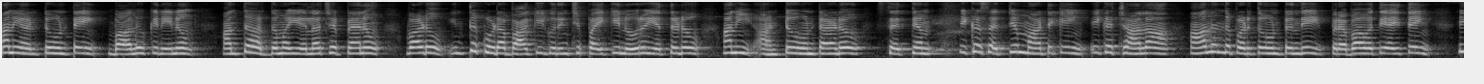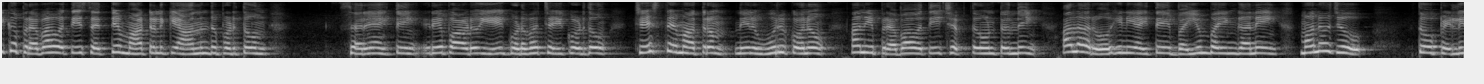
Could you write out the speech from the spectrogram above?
అని అంటూ ఉంటే బాలుకి నేను అంతా అర్థమయ్యేలా చెప్పాను. వాడు ఇంత కూడా బాకీ గురించి పైకి నోరు ఎత్తడు అని అంటూ ఉంటాడు సత్యం. ఇక సత్యం మాటకి ఇక చాలా ఆనందపడుతూ ఉంటుంది ప్రభావతి అయితే. ఇక ప్రభావతి సత్యం మాటలకి ఆనందపడుతూ సరే అయితే రేపాడు ఏ గొడవ చేయకూడదు. చేస్తే మాత్రం నేను ఊరుకోను అని ప్రభావతి చెప్తూ ఉంటుంది. అలా రోహిణి అయితే భయం భయంగానే మనోజు తో పెళ్ళి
